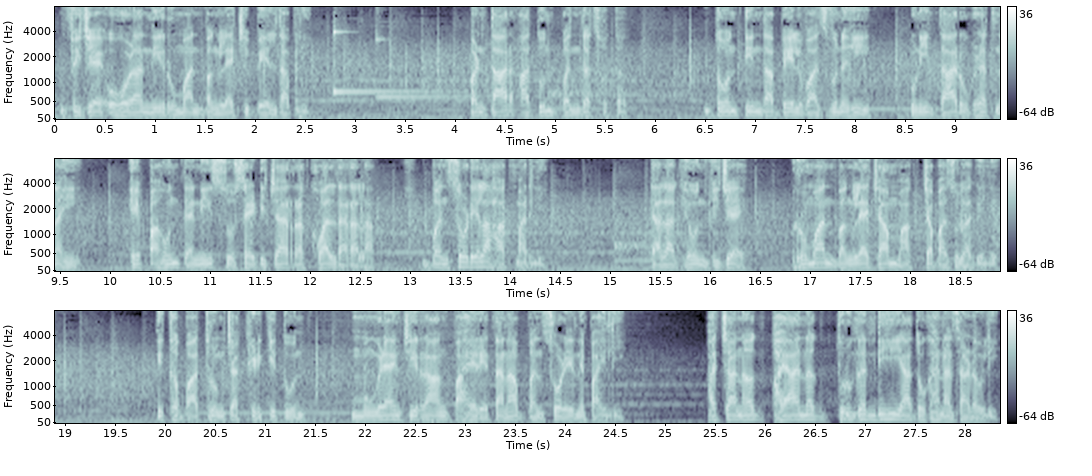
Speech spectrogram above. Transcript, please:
विजय ओहोळांनी रुमान बंगल्याची बेल दाबली. पण दार आतून बंदच होतं. दोन तीनदा बेल वाजवूनही कुणी दार उघडत नाही हे पाहून त्यांनी सोसायटीच्या रखवालदाराला बनसोडेला हाक मारली. त्याला घेऊन विजय रुमान बंगल्याच्या मागच्या बाजूला गेले. तिथं बाथरूमच्या खिडकीतून मुंगळ्यांची रांग बाहेर येताना बनसोडेने पाहिली. अचानक भयानक दुर्गंधीही या दोघांना जाणवली.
